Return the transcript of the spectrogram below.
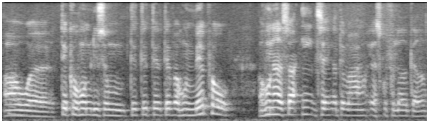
Og øh, det kunne hun ligesom, det, det, det, det var hun med på. Og hun havde så én ting, og det var, at jeg skulle forlade gaden.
